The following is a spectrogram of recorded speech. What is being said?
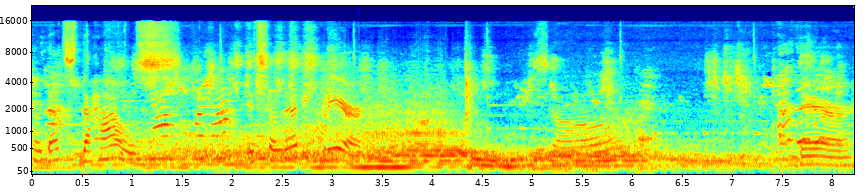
So that's the house. It's already clear. So there.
